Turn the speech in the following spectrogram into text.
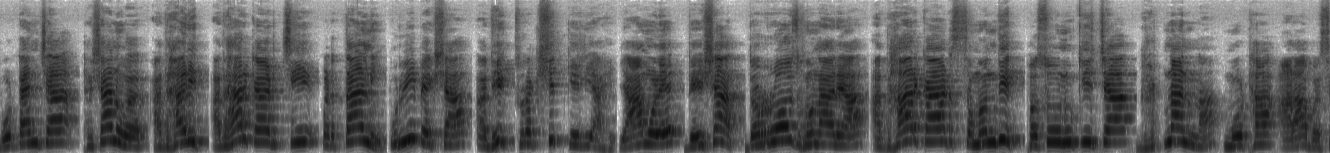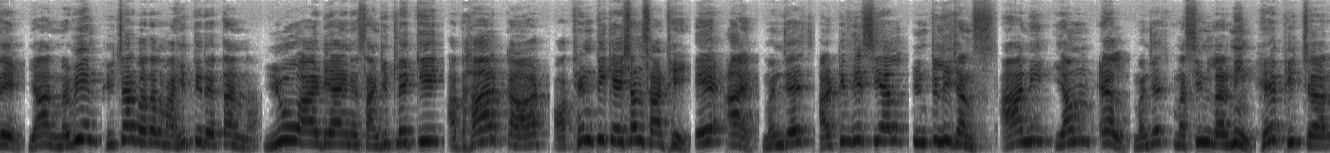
बोटांच्या ठशांवर आधारित आधार कार्डची पडताळणी पूर्वीपेक्षा अधिक सुरक्षित केली आहे. यामुळे देशात दररोज होणाऱ्या आधार कार्ड संबंधित फसवणुकीच्या घटनांना मोठा आळा बसेल. या नवीन फीचरबद्दल माहिती देताना युआयडीआय ने सांगितले की आधार कार्ड ऑथेंटिकेशनसाठी ए आय म्हणजेच आर्टिफिशियल इंटेलिजन्स आणि एम एल म्हणजेच मशीन लर्निंग हे फीचर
